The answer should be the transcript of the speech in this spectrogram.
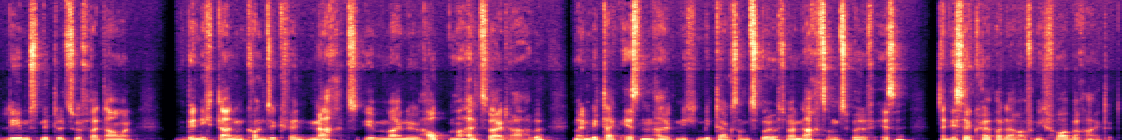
Lebensmittel zu verdauen. Wenn ich dann konsequent nachts eben meine Hauptmahlzeit habe, mein Mittagessen halt nicht mittags um zwölf, sondern nachts um zwölf esse, dann ist der Körper darauf nicht vorbereitet.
